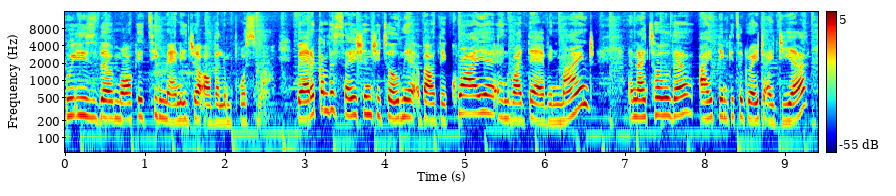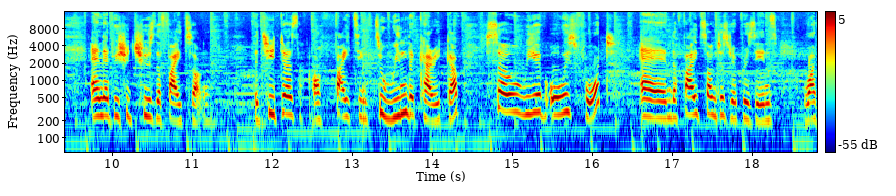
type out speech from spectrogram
who is the marketing manager of Willem Postma. We had a conversation, she told me about their choir and what they have in mind, and I told her I think it's a great idea and that we should choose the fight song. The Cheetahs are fighting to win the Currie Cup, so we have always fought, and the fight song just represents what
